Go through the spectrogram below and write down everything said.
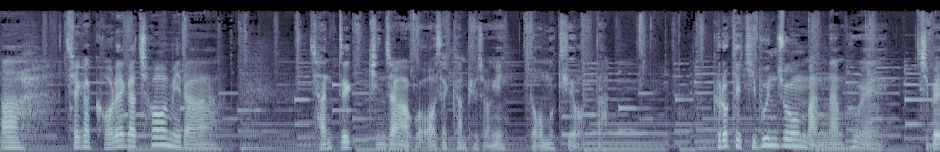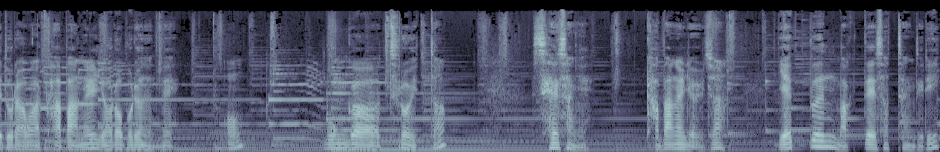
아, 제가 거래가 처음이라 잔뜩 긴장하고 어색한 표정이 너무 귀여웠다. 그렇게 기분 좋은 만남 후에 집에 돌아와 가방을 열어보려는데, 어? 뭔가 들어있다? 세상에, 가방을 열자 예쁜 막대 사탕들이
